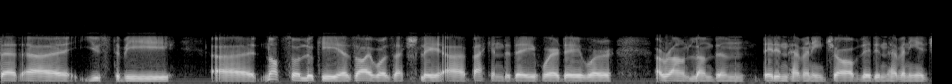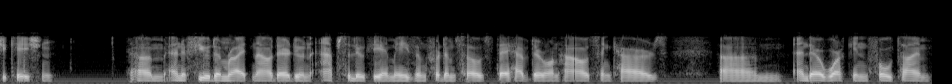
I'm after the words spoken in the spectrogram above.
that uh, used to be uh, not so lucky as I was actually uh, back in the day, where they were around London. They didn't have any job, they didn't have any education. Um, and a few of them right now, they're doing absolutely amazing for themselves. They have their own house and cars, um, and they're working full time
